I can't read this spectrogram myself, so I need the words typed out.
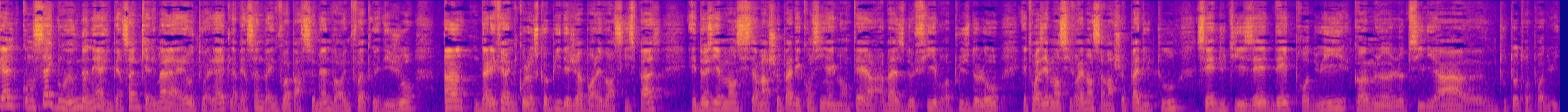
Quel conseil pouvez-vous donner à une personne qui a du mal à aller aux toilettes? La personne va une fois par semaine, voire une fois tous les dix jours. Un, d'aller faire une coloscopie déjà pour aller voir ce qui se passe. Et deuxièmement, si ça marche pas, des consignes alimentaires à base de fibres plus de l'eau. Et troisièmement, si vraiment ça marche pas du tout, c'est d'utiliser des produits comme le, Psyllia euh, ou tout autre produit.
